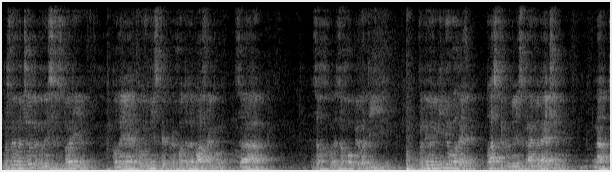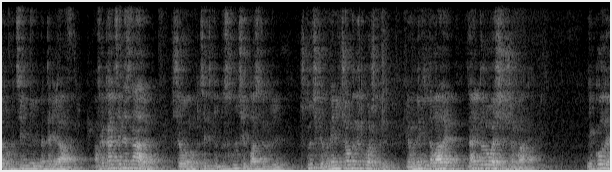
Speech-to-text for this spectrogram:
Можливо, чули колись в історії, коли колоністи приходили в Африку за, захоплювати її, вони вимінювали пластикові яскраві речі на дорогоцінні матеріали. Африканці не знали, що ці такі блискучі пластикові штучки вони нічого не коштують. І вони віддавали найдорожче, що мали. Ніколи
